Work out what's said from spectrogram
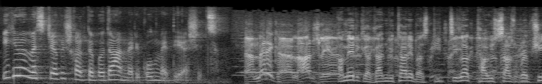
იგივე მესეჯები ჟღერდებოდა ამერიკულ მედიაშიც. ამერიკა განვითარებას დიდწილად თავის საზღვრებში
